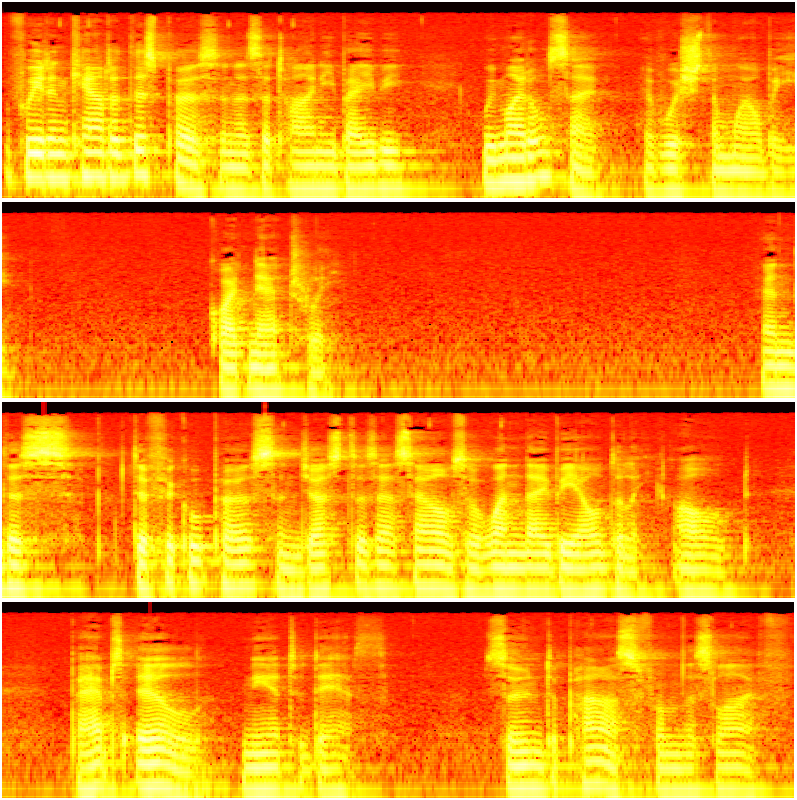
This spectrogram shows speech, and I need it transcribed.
If we'd encountered this person as a tiny baby, we might also have wished them well being, quite naturally. And this difficult person, just as ourselves, will one day be elderly, old, perhaps ill, near to death, soon to pass from this life.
